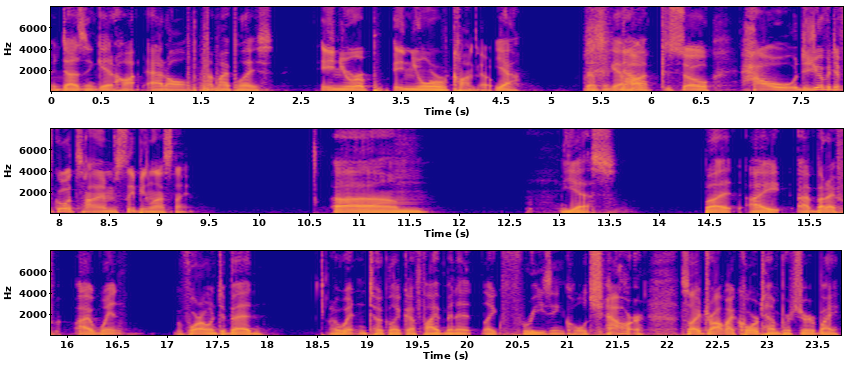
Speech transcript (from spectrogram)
It doesn't get hot at all at my place. in your in your condo. Yeah, doesn't get Now, hot. so how did you have a difficult time sleeping last night? Um, yes, but I, I but I I went before I went to bed. I went and took like a five minute like freezing cold shower, so I dropped my core temperature by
